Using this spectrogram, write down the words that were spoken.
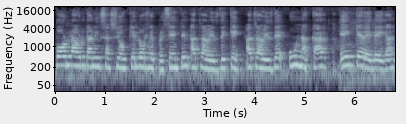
por la organización que los representen a través de qué? A través de una carta en que delegan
